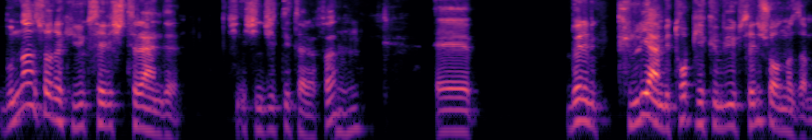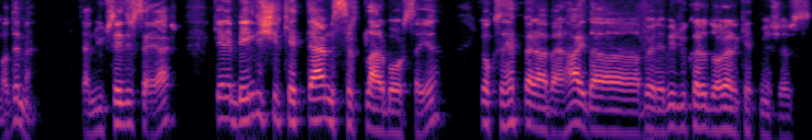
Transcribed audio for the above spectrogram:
bundan sonraki yükseliş trendi, şimdi işin ciddi tarafı, Hı hı. e, böyle bir külliyen bir topyekun bir yükseliş olmaz ama değil mi? Yani yükselirse eğer gene belli şirketler mi sırtlar borsayı yoksa hep beraber hayda böyle bir yukarı doğru hareket mi yaşarız?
